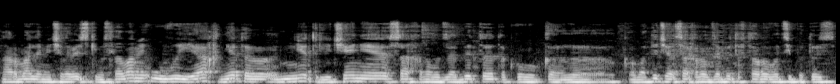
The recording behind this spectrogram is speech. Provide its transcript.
нормальными человеческими словами, увы и ах, нет, нет лечения сахарного диабета такого, в отличие от сахарного диабета второго типа. То есть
